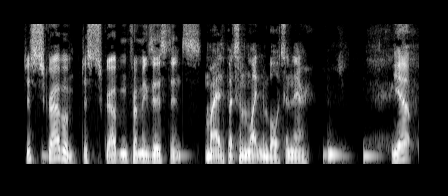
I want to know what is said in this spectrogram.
Just scrub them. Just scrub them from existence. Might have to put some lightning bolts in there. Yep.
